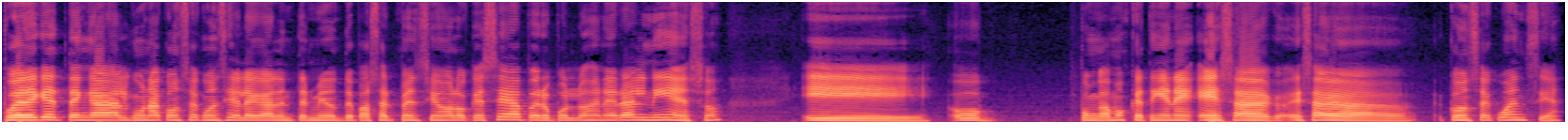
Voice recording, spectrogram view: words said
puede que tenga alguna consecuencia legal en términos de pasar pensión o lo que sea, pero por lo general ni eso. Y, o pongamos que tiene esa, esa consecuencia,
